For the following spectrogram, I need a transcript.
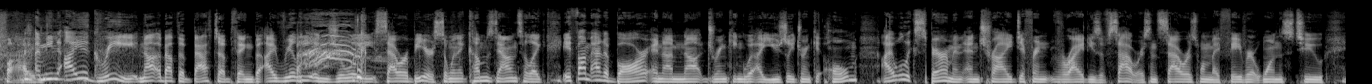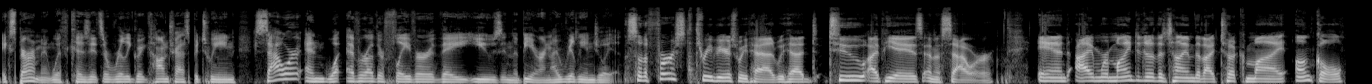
five. I mean, I agree, not about the bathtub thing, but I really enjoy sour beer. So when it comes down to like, if I'm at a bar and I'm not drinking what I usually drink at home, I will experiment and try different varieties of sours. And sour is one of my favorite ones to experiment with because it's a really great contrast between sour and whatever other flavor they use in the beer. And I really enjoy it. So the first three beers we've had, we've had two IPAs and a sour, and I'm reminded of the time that I took my uncle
